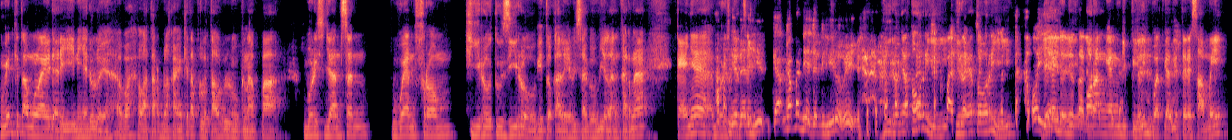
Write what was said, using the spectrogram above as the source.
Mungkin kita mulai dari ininya dulu ya, apa latar belakangnya. Kita perlu tahu dulu kenapa Boris Johnson went from hero to zero gitu kali ya bisa gue bilang karena kayaknya Kapan Boris dia Johnson dari kapan dia jadi hero, eh? hero-nya Tory, hero-nya Tory. Oh Dia iya, kan iya, jadi iya, orang yang dipilih buat ganti Theresa May,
